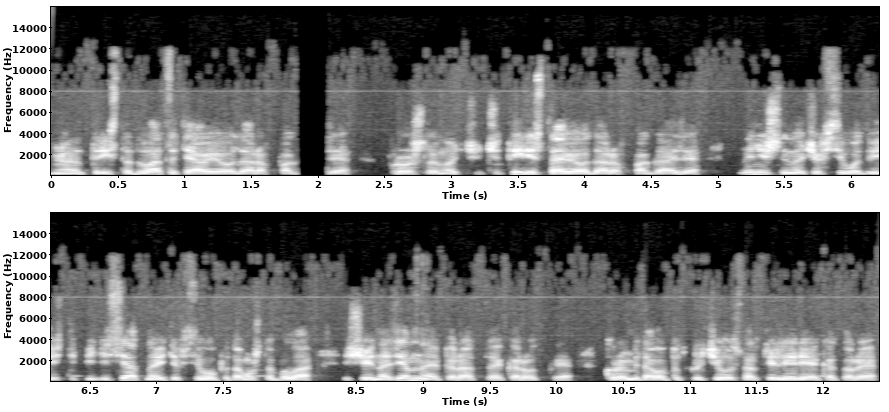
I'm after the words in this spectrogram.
320 авиаударов по Газе, прошлой ночью 400 авиаударов по Газе, нынешней ночью всего 250, но эти всего, потому что была еще и наземная операция короткая. Кроме того, подключилась артиллерия, которая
